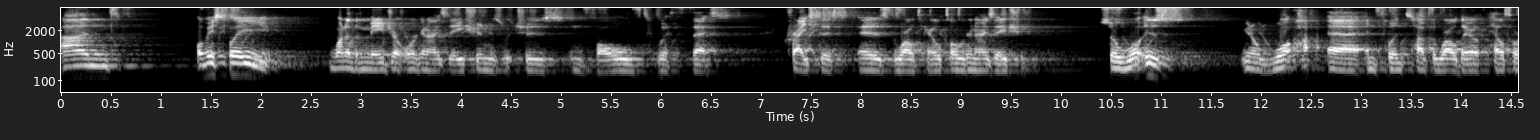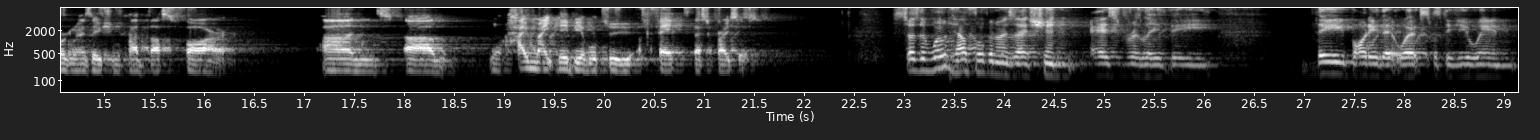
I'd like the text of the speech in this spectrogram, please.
And obviously, one of the major organizations which is involved with this crisis is the World Health Organization. So, what is, you know, what uh, influence have the World Health Organization had thus far, and um, you know, how might they be able to affect this crisis? So, the World Health Organization is really the the body that works with the UN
